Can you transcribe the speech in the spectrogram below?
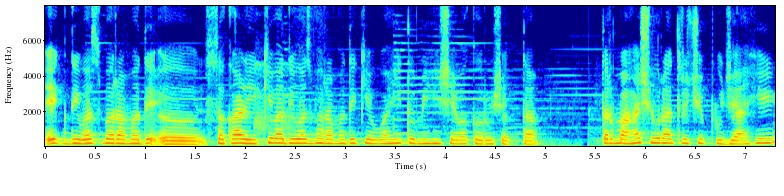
एक दिवसभरामध्ये सकाळी किंवा दिवसभरामध्ये केव्हाही तुम्ही ही सेवा करू शकता. तर महाशिवरात्रीची पूजा ही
